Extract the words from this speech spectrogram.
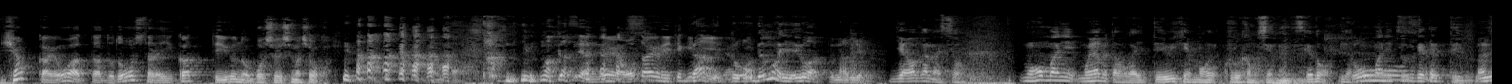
100回終わった後どうしたらいいかっていうのを募集しましょうか。他人任せやね。ねお便り的にだってどうでもええわってなるやん。いや、わかんないですよ。もうほんまにもうやめた方がいいっていう意見も来るかもしれないんですけど、いや、ほんまに続けてっていう。何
